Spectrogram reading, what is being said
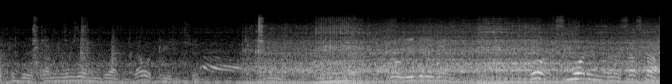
Четко было, там невооруженным глазом, да, вот видно все. Все увидели, да? Ну, смотрим э, состав.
